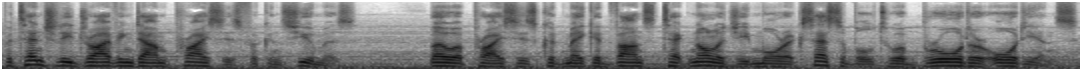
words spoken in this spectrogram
potentially driving down prices for consumers. Lower prices could make advanced technology more accessible to a broader audience,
